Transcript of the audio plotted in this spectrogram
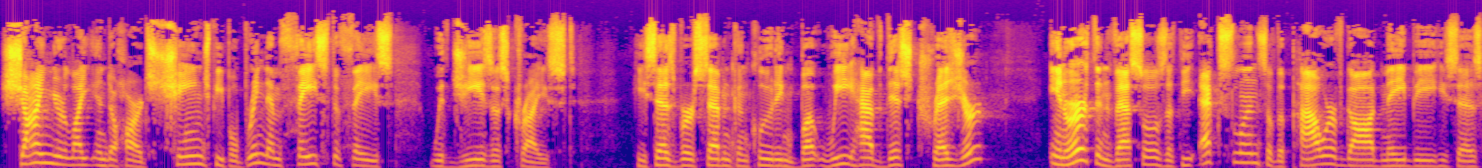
Shine your light into hearts. Change people. Bring them face to face with Jesus Christ. He says, verse 7, concluding, But we have this treasure in earthen vessels, that the excellence of the power of God may be, he says,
